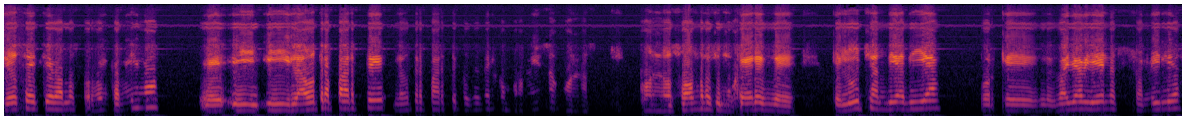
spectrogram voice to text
Yo sé que vamos por buen camino eh, y, y la otra parte, la otra parte pues es el compromiso con los con los hombres y mujeres de que luchan día a día porque les vaya bien a sus familias.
